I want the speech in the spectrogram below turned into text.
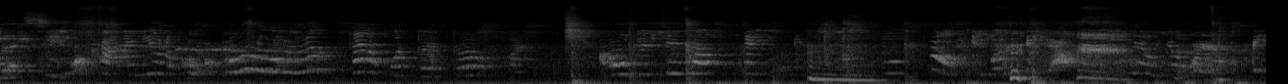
Let's see, what kind of unicorn? That was the girl. Oh, did she love me? Oh, she let me down. You, you wear me.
